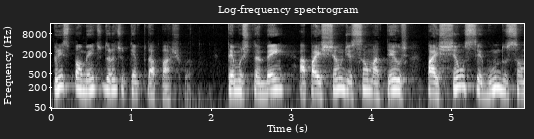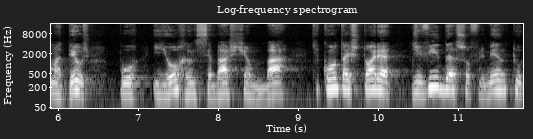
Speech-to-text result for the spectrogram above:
principalmente durante o tempo da Páscoa. Temos também a Paixão de São Mateus, Paixão segundo São Mateus, por Johann Sebastian Bach, que conta a história de vida, sofrimento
